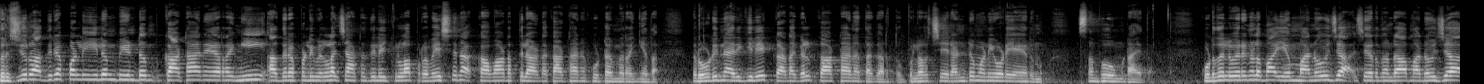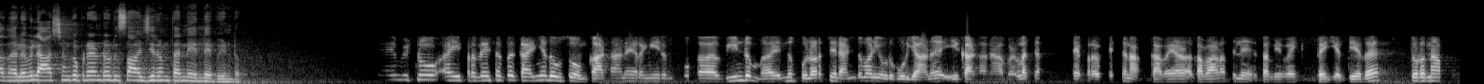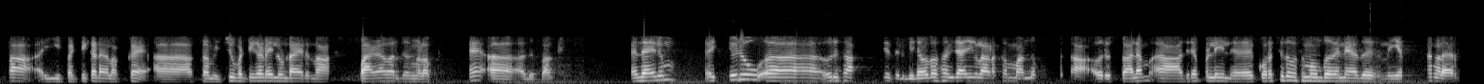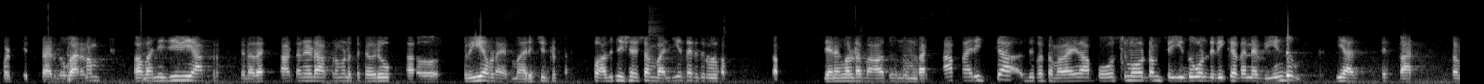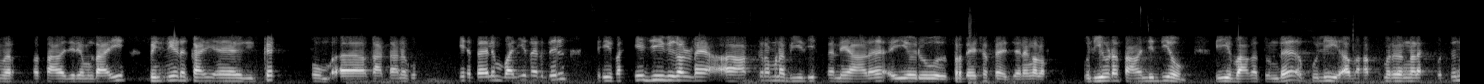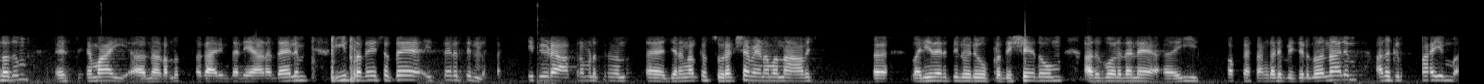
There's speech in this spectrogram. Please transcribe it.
തൃശൂർ അതിരപ്പള്ളിയിലും വീണ്ടും കാട്ടാന ഇറങ്ങി അതിരപ്പള്ളി വെള്ളച്ചാട്ടത്തിലേക്കുള്ള പ്രവേശന കവാടത്തിലാണ് കാട്ടാനക്കൂട്ടം ഇറങ്ങിയത്. റോഡിനരികിലെ കടകൾ കാട്ടാന തകർത്തു. പുലർച്ചെ രണ്ട് മണിയോടെയായിരുന്നു സംഭവം ഉണ്ടായത്. കൂടുതൽ വിവരങ്ങളുമായി എം മനോജ ചേർന്നുണ്ട് ആ മനോജ നിലവിൽ ആശങ്കപ്പെടേണ്ട ഒരു സാഹചര്യം തന്നെയല്ലേ വീണ്ടും? തീർച്ചയായും വിഷ്ണു ഈ പ്രദേശത്ത് കഴിഞ്ഞ ദിവസവും കാട്ടാന ഇറങ്ങിയിരുന്നു. വീണ്ടും ഇന്ന് പുലർച്ചെ രണ്ടു മണിയോട് കൂടിയാണ് ഈ കാട്ടാന വെള്ളച്ചാട്ടത്തെ പ്രവേശന കവാടത്തിൽ സമീപത്തേക്ക് എത്തിയത്. തുടർന്ന് ഈ പട്ടിക്കടകളൊക്കെ ആക്രമിച്ചു. പെട്ടിക്കടയിലുണ്ടായിരുന്ന പഴവർഗങ്ങളൊക്കെ അത് ഭക്ഷി എന്തായാലും ഈ ഒരു ഒരു സാഹചര്യത്തിൽ വിനോദസഞ്ചാരികളടക്കം വന്നു ഒരു സ്ഥലം ആതിരപ്പള്ളിയിൽ കുറച്ചു ദിവസം മുമ്പ് തന്നെ അത് നിയന്ത്രണങ്ങൾ ഏർപ്പെടുത്തിയിട്ടുണ്ടായിരുന്നു. കാരണം വന്യജീവി ആക്രമണത്തിൽ അതായത് കാട്ടനയുടെ ആക്രമണത്തിന്റെ ഒരു സ്ത്രീ അവിടെ മരിച്ചിട്ടുണ്ട്. അപ്പൊ അതിനുശേഷം വലിയ തരത്തിലുള്ള ജനങ്ങളുടെ ഭാഗത്തു നിന്നുണ്ടായി ആ മരിച്ച ദിവസം അതായത് ആ പോസ്റ്റ്മോർട്ടം ചെയ്തുകൊണ്ടിരിക്കെ തന്നെ വീണ്ടും ഈ സാഹചര്യം ഉണ്ടായി. പിന്നീട് ഇക്കറ്റും കാട്ടാനക്കും എന്തായാലും വലിയ തരത്തിൽ ഈ വന്യജീവികളുടെ ആക്രമണ ഭീതി തന്നെയാണ് ഈ ഒരു പ്രദേശത്തെ ജനങ്ങൾ പുലിയുടെ സാന്നിധ്യവും ഈ ഭാഗത്തുണ്ട്. പുലി മൃഗങ്ങളെ കൊല്ലുന്നതും സ്ഥിരമായി നടന്ന കാര്യം തന്നെയാണ്. എന്തായാലും ഈ പ്രദേശത്തെ ഇത്തരത്തിൽ വന്യജീവിയുടെ ആക്രമണത്തിൽ നിന്ന് ജനങ്ങൾക്ക് സുരക്ഷ വേണമെന്ന ആവശ്യം വലിയ തരത്തിലൊരു പ്രതിഷേധവും അതുപോലെ തന്നെ ഈ ഒക്കെ സംഘടിപ്പിച്ചിരുന്നു. എന്നാലും അത് കൃത്യമായും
